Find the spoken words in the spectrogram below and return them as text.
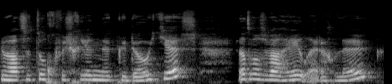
nu had ze toch verschillende cadeautjes. Dat was wel heel erg leuk.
